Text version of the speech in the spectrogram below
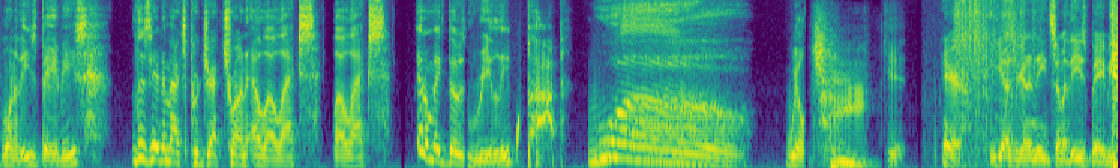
one of these babies. The Zetamax Projectron LLX. LLX. It'll make those really pop. Whoa. We'll take it. Here, you guys are gonna need some of these babies.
